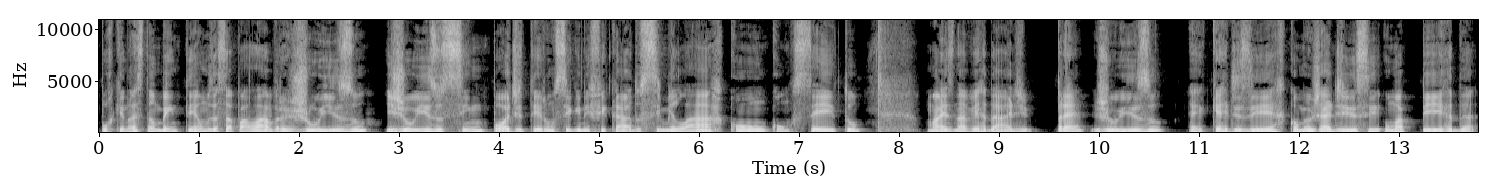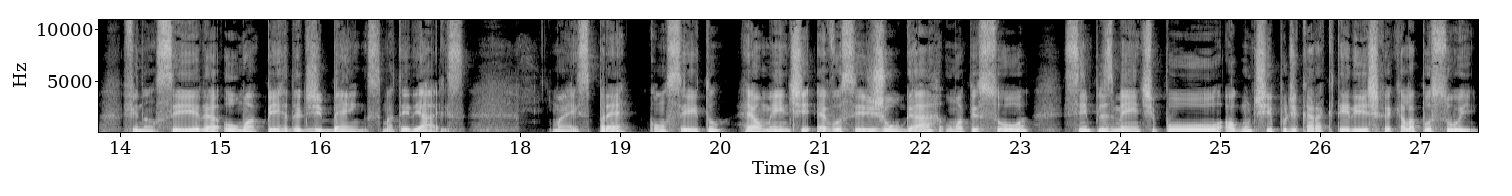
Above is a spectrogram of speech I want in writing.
porque nós também temos essa palavra juízo, e juízo sim pode ter um significado similar com o conceito, mas na verdade, pré-juízo é, quer dizer, como eu já disse, uma perda financeira ou uma perda de bens materiais. Mas pré-conceito realmente é você julgar uma pessoa simplesmente por algum tipo de característica que ela possui.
